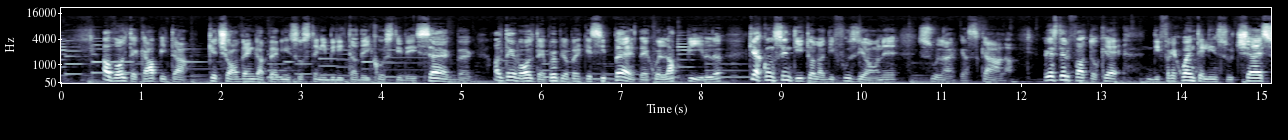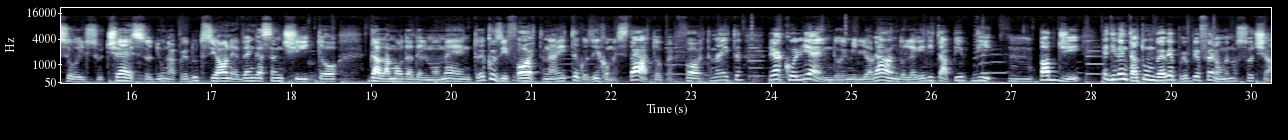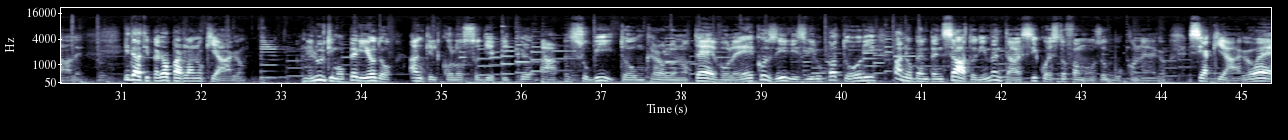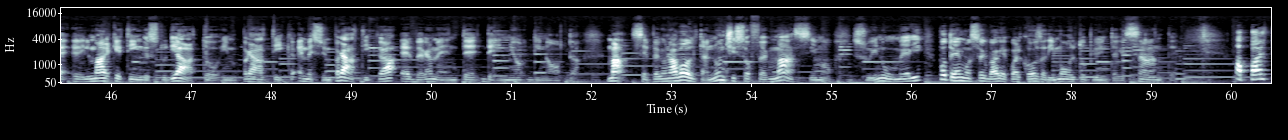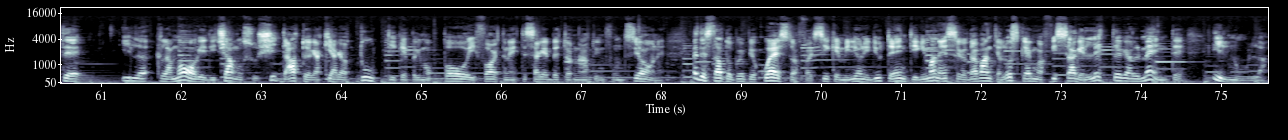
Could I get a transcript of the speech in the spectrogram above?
A volte capita che ciò avvenga per l'insostenibilità dei costi dei server, altre volte proprio perché si perde quell'appeal che ha consentito la diffusione su larga scala. Resta il fatto che di frequente l'insuccesso, il successo di una produzione venga sancito dalla moda del momento e così Fortnite, così come è stato per Fortnite, raccogliendo e migliorando l'eredità di mm, PUBG è diventato un vero e proprio fenomeno sociale. I dati però parlano chiaro. Nell'ultimo periodo anche il colosso di Epic ha subito un crollo notevole e così gli sviluppatori hanno ben pensato di inventarsi questo famoso buco nero. Sia chiaro, è eh, il marketing studiato pratica e messo in pratica è veramente degno di nota. Ma se per una volta non ci soffermassimo sui numeri, potremmo osservare qualcosa di molto più interessante. A parte il clamore, diciamo, suscitato era chiaro a tutti che prima o poi Fortnite sarebbe tornato in funzione ed è stato proprio questo a far sì che milioni di utenti rimanessero davanti allo schermo a fissare letteralmente il nulla.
